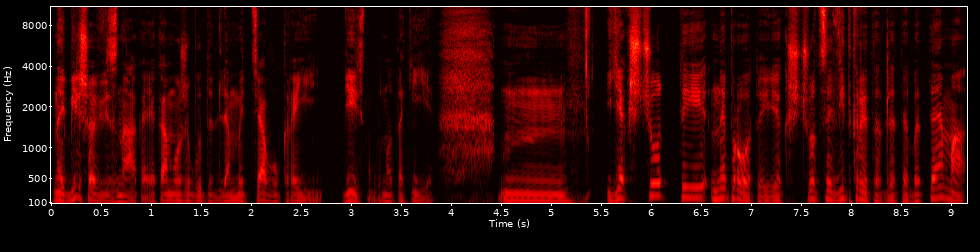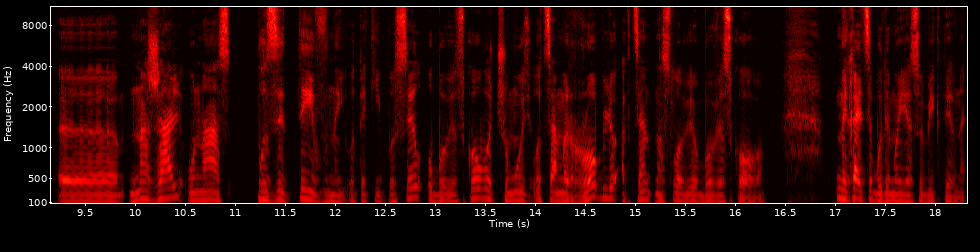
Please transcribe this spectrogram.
найбільша відзнака, яка може бути для митця в Україні. Дійсно, воно так і є. Якщо ти не проти, якщо це відкрита для тебе тема, е, на жаль, у нас позитивний отакий посил обов'язково чомусь, от саме роблю акцент на слові обов'язково. Нехай це буде моє суб'єктивне,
